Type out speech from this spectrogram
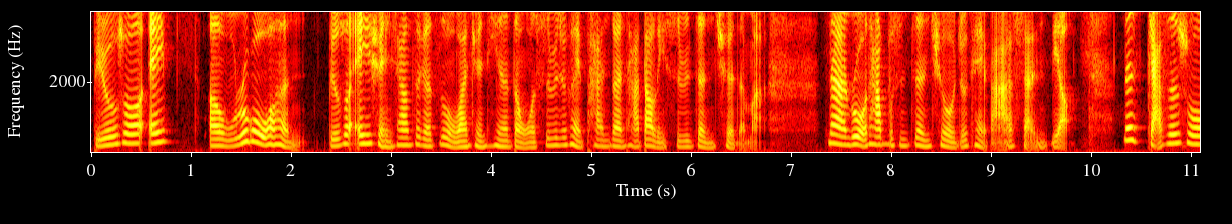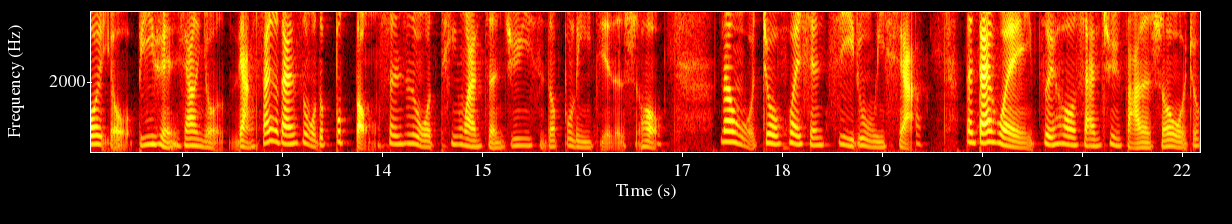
比如说，诶，呃，如果我很，比如说 A 选项这个字我完全听得懂，我是不是就可以判断它到底是不是正确的嘛？那如果它不是正确，我就可以把它删掉。那假设说有 B 选项有两三个单词我都不懂，甚至我听完整句意思都不理解的时候，那我就会先记录一下。那待会最后删去法的时候，我就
